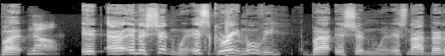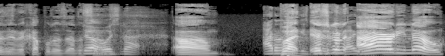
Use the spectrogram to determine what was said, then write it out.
but No. it uh, and it shouldn't win. It's a great movie, but it shouldn't win. It's not better than a couple of those other No, films. No, it's not. Um, I don't but think it's it's gonna. I already know,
